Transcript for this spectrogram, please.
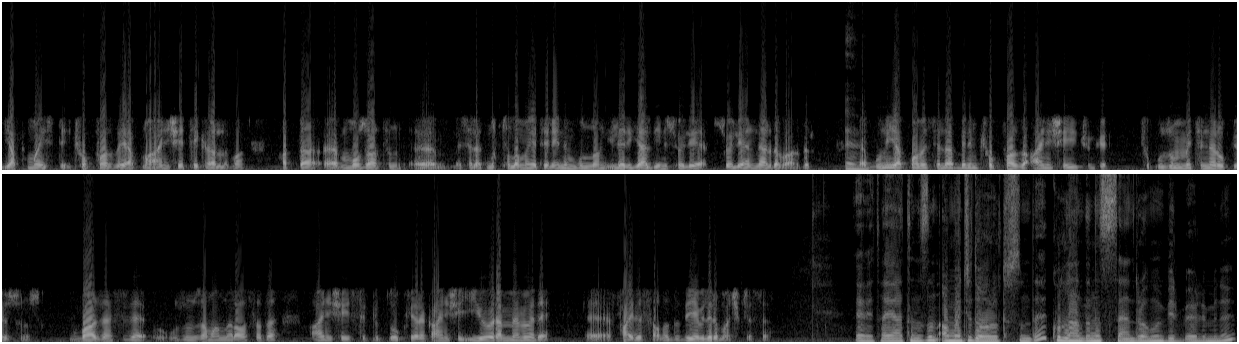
yapma isteği. Çok fazla yapma. Aynı şeyi tekrarlama. Hatta e, Mozart'ın e, mesela notalama yeteneğinin bundan ileri geldiğini söyleye, söyleyenler de vardır. Evet. Ya bunu yapma mesela benim çok fazla aynı şeyi çünkü çok uzun metinler okuyorsunuz. Bazen size uzun zamanlar alsa da aynı şeyi sıklıkla okuyarak aynı şeyi iyi öğrenmeme de e, fayda sağladı diyebilirim açıkçası. Evet hayatınızın amacı doğrultusunda kullandığınız sendromun bir bölümünü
